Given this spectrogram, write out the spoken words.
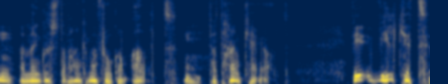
mm. ja men Gustav han kan man fråga om allt, mm. för att han kan ju allt. Vilket,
